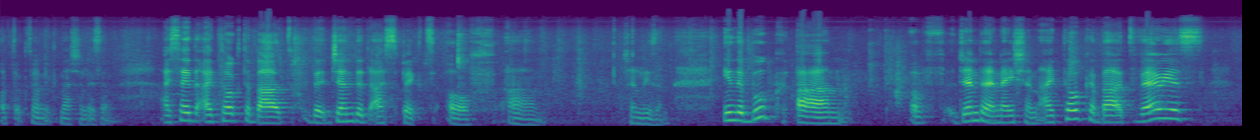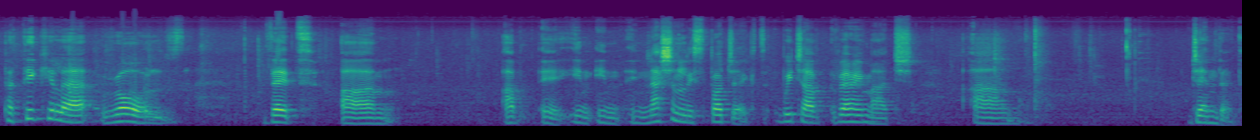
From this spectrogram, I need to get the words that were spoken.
autochthonic nationalism, I said I talked about the gendered aspects of um, nationalism. In the book um, of Gender and Nation, I talk about various particular roles that um, eh, in, in, in, nationalist projects, which are very much um, gendered.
